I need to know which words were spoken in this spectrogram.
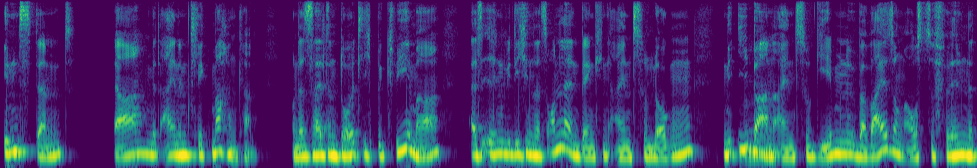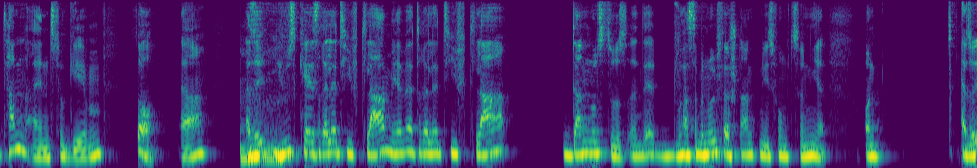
instant ja, mit einem Klick machen kann. Und das ist halt dann deutlich bequemer, als irgendwie dich in das Online-Banking einzuloggen, eine IBAN mhm. einzugeben, eine Überweisung auszufüllen, eine TAN einzugeben. So, ja. Also mhm. Use Case relativ klar, Mehrwert relativ klar, dann nutzt du es. Äh, du hast aber null verstanden, wie es funktioniert. Und also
